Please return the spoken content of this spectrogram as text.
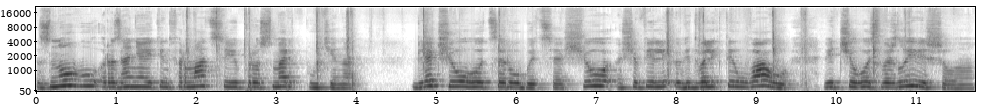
Знову розганяють інформацію про смерть Путіна. Для чого це робиться? Що, щоб відволікти увагу від чогось важливішого?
